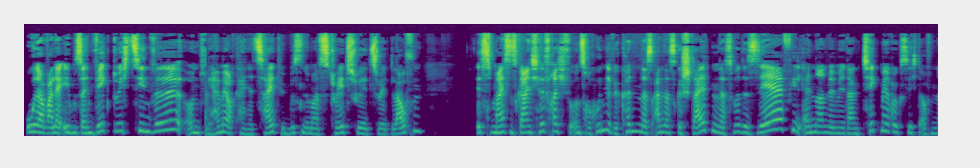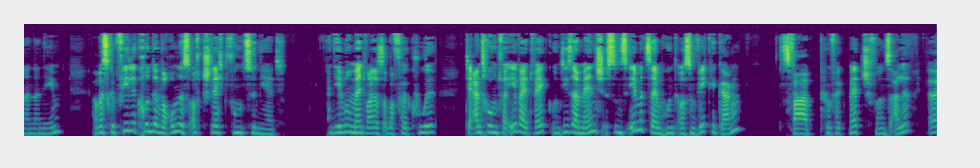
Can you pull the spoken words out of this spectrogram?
Oder weil er eben seinen Weg durchziehen will und wir haben ja auch keine Zeit, wir müssen immer straight, straight, straight laufen. Ist meistens gar nicht hilfreich für unsere Hunde. Wir könnten das anders gestalten. Das würde sehr viel ändern, wenn wir dann einen Tick mehr Rücksicht aufeinander nehmen. Aber es gibt viele Gründe, warum das oft schlecht funktioniert. In dem Moment war das aber voll cool. Der andere Hund war eh weit weg und dieser Mensch ist uns eh mit seinem Hund aus dem Weg gegangen. Das war Perfect Match für uns alle.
